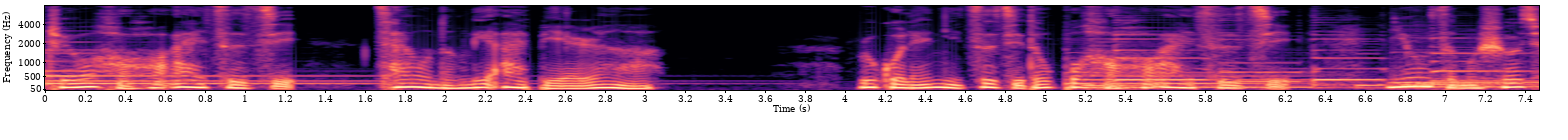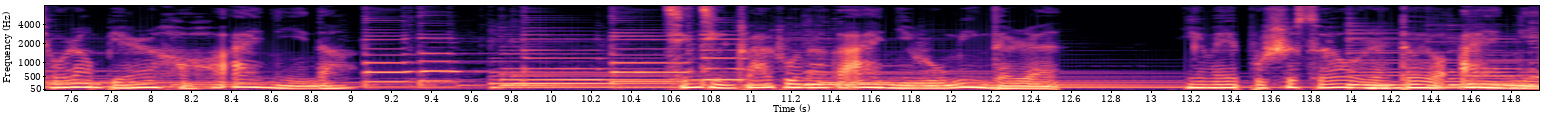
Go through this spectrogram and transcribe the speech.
只有好好爱自己，才有能力爱别人啊！如果连你自己都不好好爱自己，你又怎么奢求让别人好好爱你呢？紧紧抓住那个爱你如命的人。因为不是所有人都有爱你、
